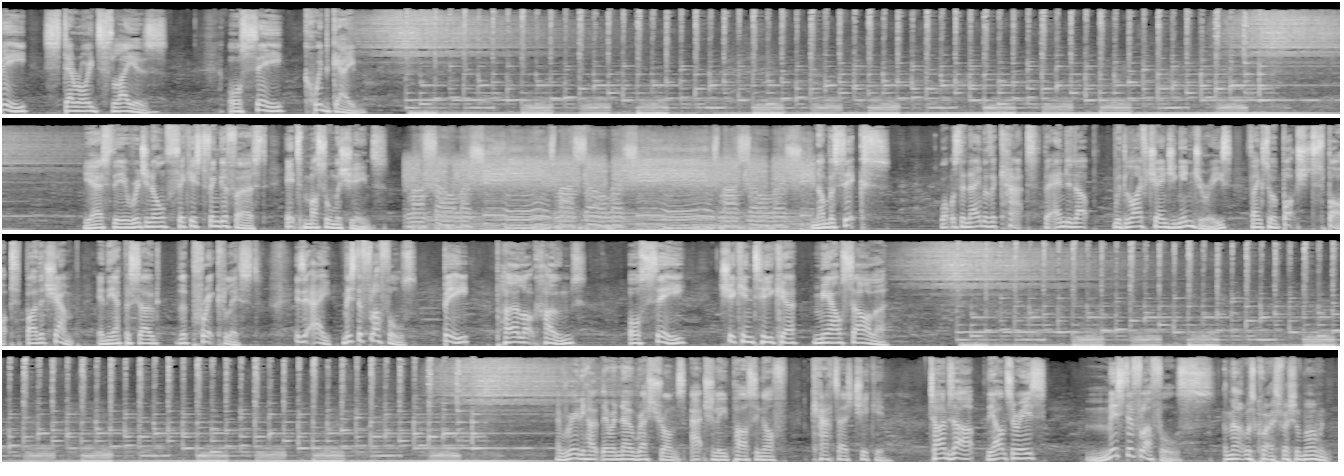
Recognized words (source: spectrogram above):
B. Steroid Slayers. Or C. Quid Game. Yes, the original thickest finger first. It's Muscle Machines. Muscle machines, muscle machines, muscle machines. Number six. What was the name of the cat that ended up with life changing injuries thanks to a botched spot by the champ in the episode The Prick List? Is it A. Mr. Fluffles, B. Purrlock Holmes, or C. Chicken Tikka Meow Sala? I really hope there are no restaurants actually passing off cat as chicken. Time's up. The answer is Mr. Fluffles. And that was quite a special moment.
